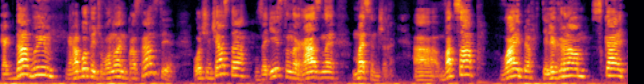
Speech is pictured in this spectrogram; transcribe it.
Когда вы работаете в онлайн-пространстве, очень часто задействованы разные мессенджеры. А, WhatsApp, Viber, Telegram, Skype.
